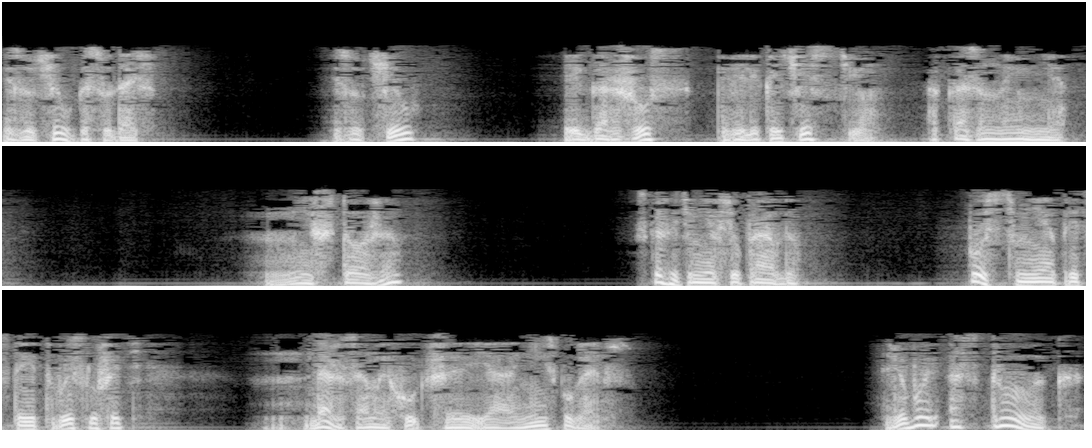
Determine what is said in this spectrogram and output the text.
«Изучил, государь. Изучил и горжусь великой честью, оказанной мне». «И что же?» «Скажите мне всю правду. Пусть мне предстоит выслушать даже самое худшее я не испугаюсь. Любой астролог,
